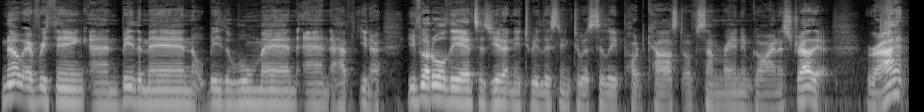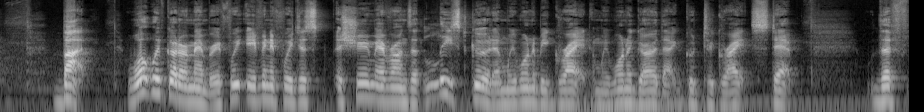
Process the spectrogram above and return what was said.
know everything and be the man or be the woman and have, you know, you've got all the answers. You don't need to be listening to a silly podcast of some random guy in Australia, right? But what we've got to remember if we even if we just assume everyone's at least good and we want to be great and we want to go that good to great step the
